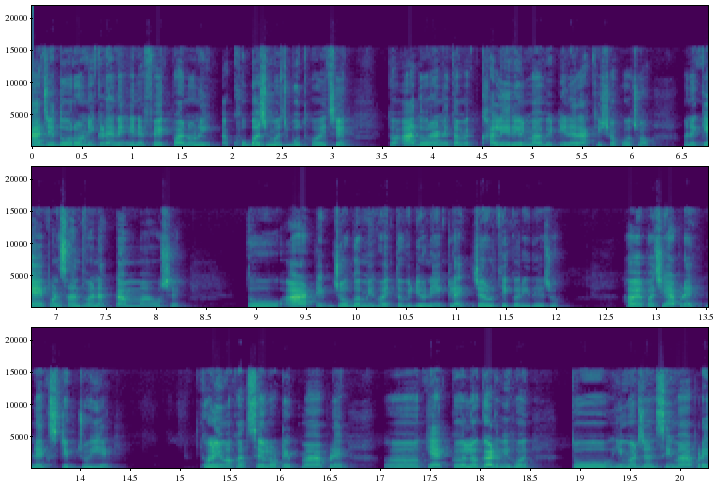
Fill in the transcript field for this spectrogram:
આ જે દોરો નીકળે ને, એને ફેંકવાનો નહીં. આ ખૂબ જ મજબૂત હોય છે. તો આ દોરાને તમે ખાલી રીલમાં વીંટીને રાખી શકો છો. અને ક્યાંય પણ સાંધવાના કામમાં આવશે. તો આ ટીપ જો ગમી હોય તો વિડીયોને એક લાઈક જરૂરથી કરી દેજો. હવે પછી આપણે નેક્સ્ટ ટીપ જોઈએ. ઘણી વખત સેલો ટેપમાં આપણે ક્યાંક લગાડવી હોય તો ઇમરજન્સીમાં આપણે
